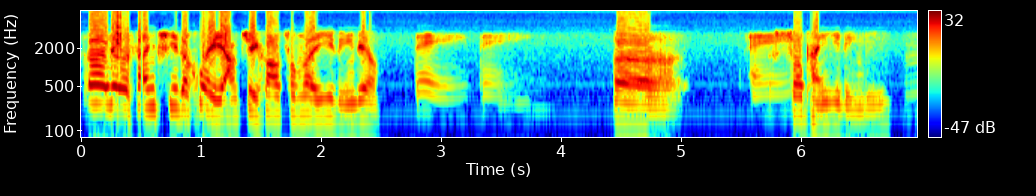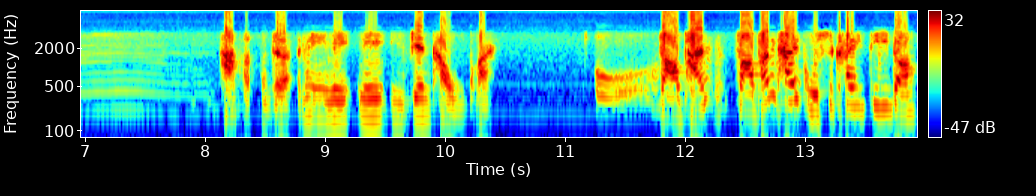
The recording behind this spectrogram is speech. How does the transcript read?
二六三七的惠阳最高冲到一零六，对对，呃，收盘一零一，嗯，好的，你你你你今天套五块，哦，早盘早盘台股是开低的哦，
